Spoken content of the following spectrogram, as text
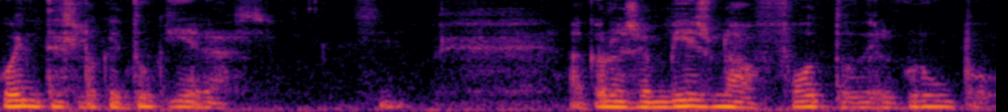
cuentes lo que tú quieras, a que nos envíes una foto del grupo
